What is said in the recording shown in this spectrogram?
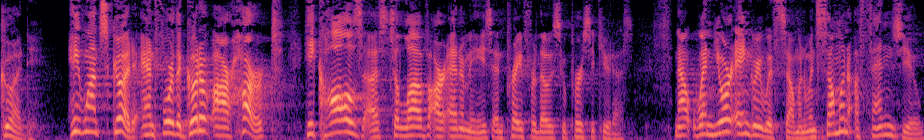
good. He wants good. And for the good of our heart, he calls us to love our enemies and pray for those who persecute us. Now, when you're angry with someone, when someone offends you,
